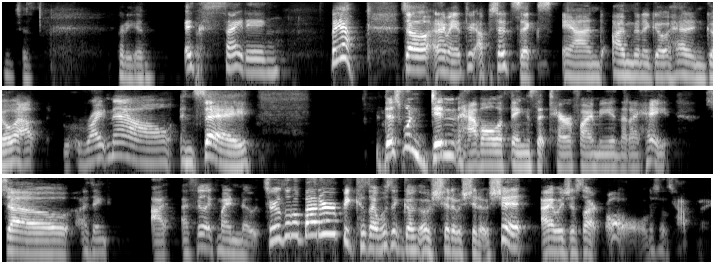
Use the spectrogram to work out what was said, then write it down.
which is pretty good. Exciting. But yeah, so and I made it through episode six, and I'm gonna go ahead and go out right now and say this one didn't have all the things that terrify me and that I hate. So I think I, I feel like my notes are a little better because I wasn't going, oh shit, oh shit, oh shit. I was just like, oh, this is happening.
